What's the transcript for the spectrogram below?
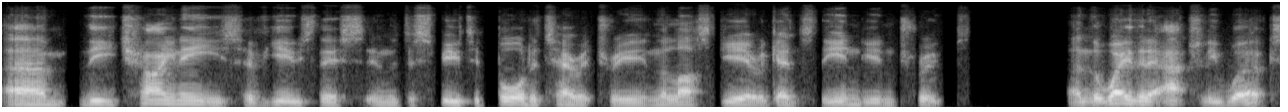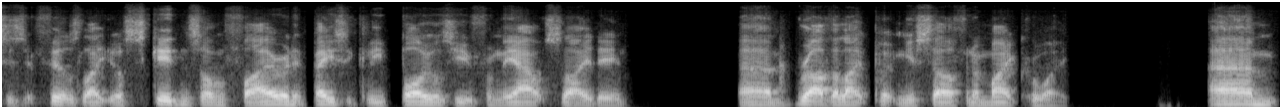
Um, the Chinese have used this in the disputed border territory in the last year against the Indian troops. And the way that it actually works is it feels like your skin's on fire and it basically boils you from the outside in, um, rather like putting yourself in a microwave. Um,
